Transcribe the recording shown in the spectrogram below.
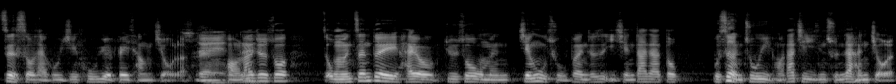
这时候才呼吁，已经呼吁非常久了。对，好，对那就是说，我们针对还有就是说，我们监护处分，就是以前大家都不是很注意哦，它其实已经存在很久了。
